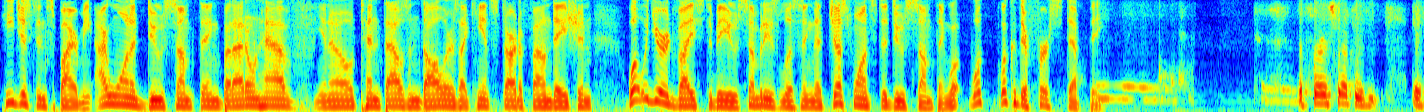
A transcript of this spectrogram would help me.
he just inspired me. I want to do something, but I don't have, you know, $10,000. I can't start a foundation. What would your advice to be who somebody's listening that just wants to do something? What what what could their first step be? The first step is is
